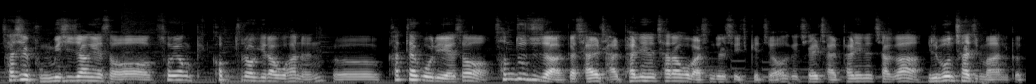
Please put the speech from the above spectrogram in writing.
사실 북미 시장에서 소형 픽업 트럭이라고 하는 그 카테고리에서 선두주자, 그러니까 잘 잘 팔리는 차라고 말씀드릴 수 있겠죠. 그 제일 잘 팔리는 차가 일본 차지만 그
